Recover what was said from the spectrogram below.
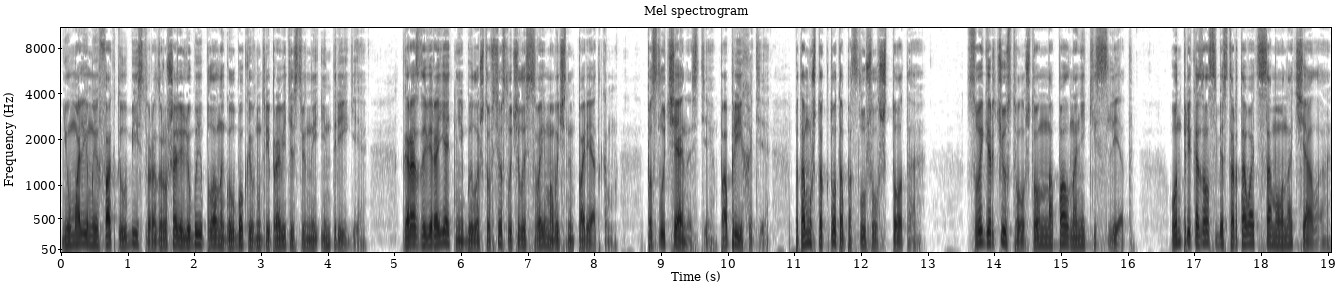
Неумолимые факты убийства разрушали любые планы глубокой внутриправительственной интриги. Гораздо вероятнее было, что все случилось своим обычным порядком. По случайности, по прихоти, потому что кто-то подслушал что-то. Сойгер чувствовал, что он напал на некий след. Он приказал себе стартовать с самого начала.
